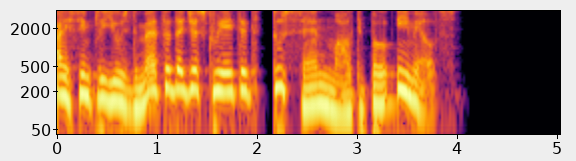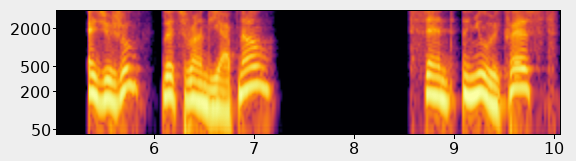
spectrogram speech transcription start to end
I simply use the method I just created to send multiple emails. As usual, let's run the app now, send a new request,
